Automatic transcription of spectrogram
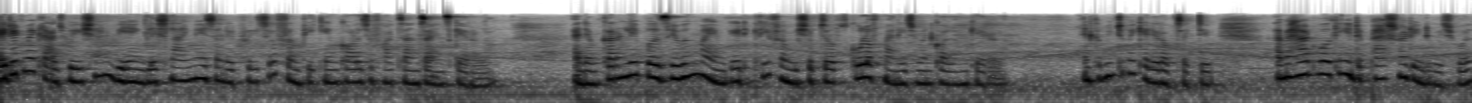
I did my graduation in BA English Language and Literature from TKM College of Arts and Science, Kerala. And I'm currently pursuing my MBA degree from Bishop Jerome School of Management, Kollam, Kerala. And coming to my career objective, I'm a hardworking and a passionate individual,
